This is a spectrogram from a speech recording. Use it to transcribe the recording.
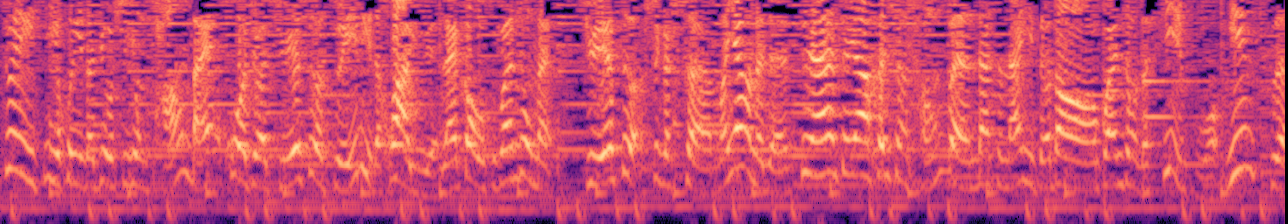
最忌讳的就是用旁白或者角色嘴里的话语来告诉观众们角色是个什么样的人。虽然这样很省成本，但是难以得到观众的信服。因此，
